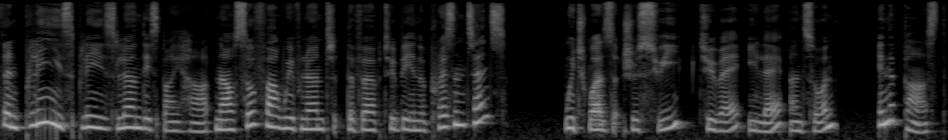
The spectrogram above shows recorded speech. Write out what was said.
Then please, please learn this by heart. Now, so far we've learned the verb to be in the present tense, which was je suis, tu es, il est, and so on, in the past,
